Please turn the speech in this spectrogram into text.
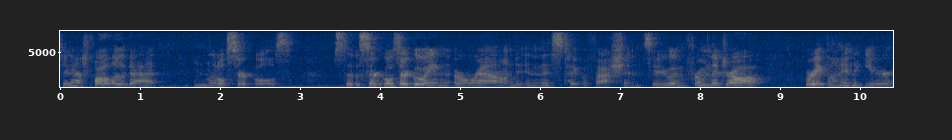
So you're going to follow that in little circles. So the circles are going around in this type of fashion. So you're going from the jaw, right behind the ear,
